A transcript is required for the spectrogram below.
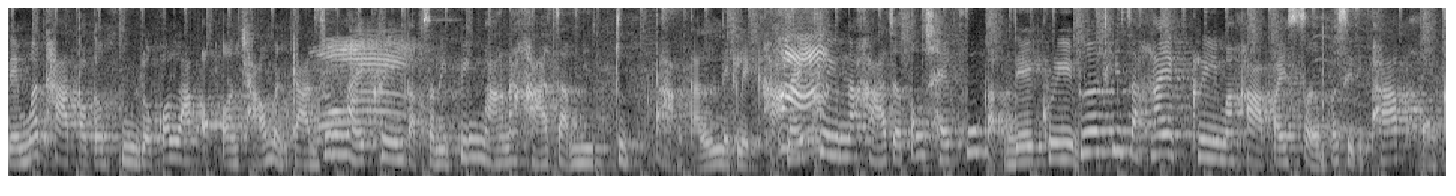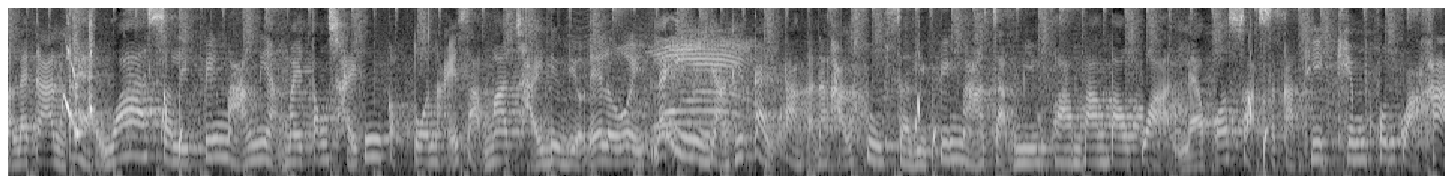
ในเมื่อทาตอนกลางคืนแล้วก็ล้างออกตอนเช้าเหมือนกัน ซึ่งไนท์ครีมกับ Sleeping Mask นะคะ จะมีจุดต่างกันเล็ก ๆ ค่ะ ไนท์ครีมนะคะจะต้องใช้คู่กับเดย์ครีมเพื่อที่จะให้ครีมอะค่ะไปเสริมประสิทธิภาพของกันและกัน แต่ว่า Sleeping Mask เนี่ยไม่ต้องใช้คู่กับตัวไหนสามารถใช้เดี่ยวๆได้เลย และอีกหนึ่งอย่างที่แตกต่างกันนะคะก็คือ Sleeping Mask จะมีความบางเบากว่า แล้วก็สารสกัดที่เข้มข้นกว่าค่ะ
